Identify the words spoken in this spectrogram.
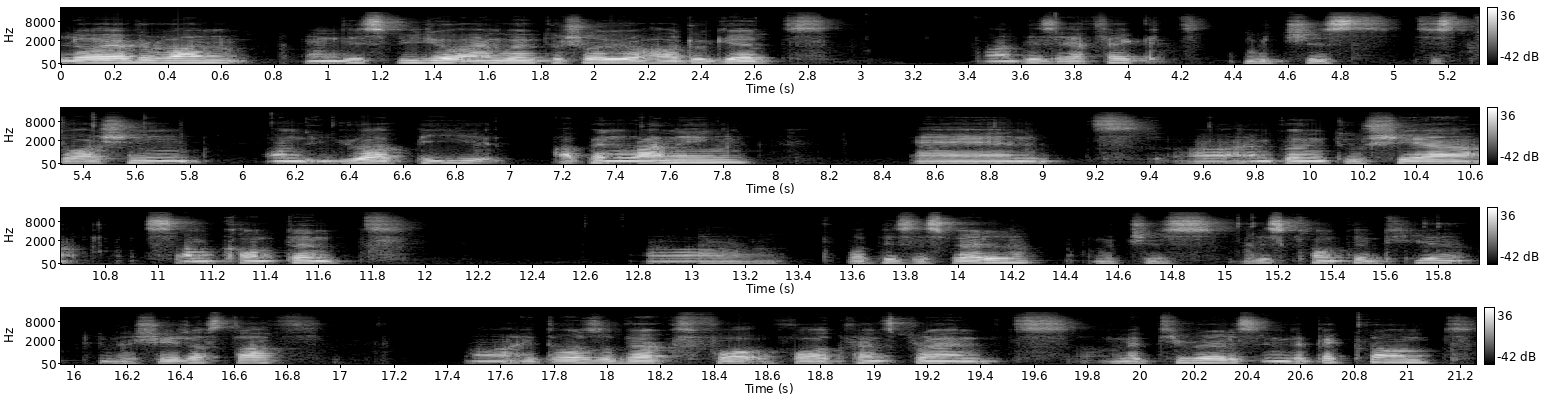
Hello everyone, in this video I'm going to show you how to get uh, this effect which is distortion on the URP up and running. And uh, I'm going to share some content uh, for this as well which is this content here in the shader stuff. Uh, it also works for, for transparent materials in the background.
